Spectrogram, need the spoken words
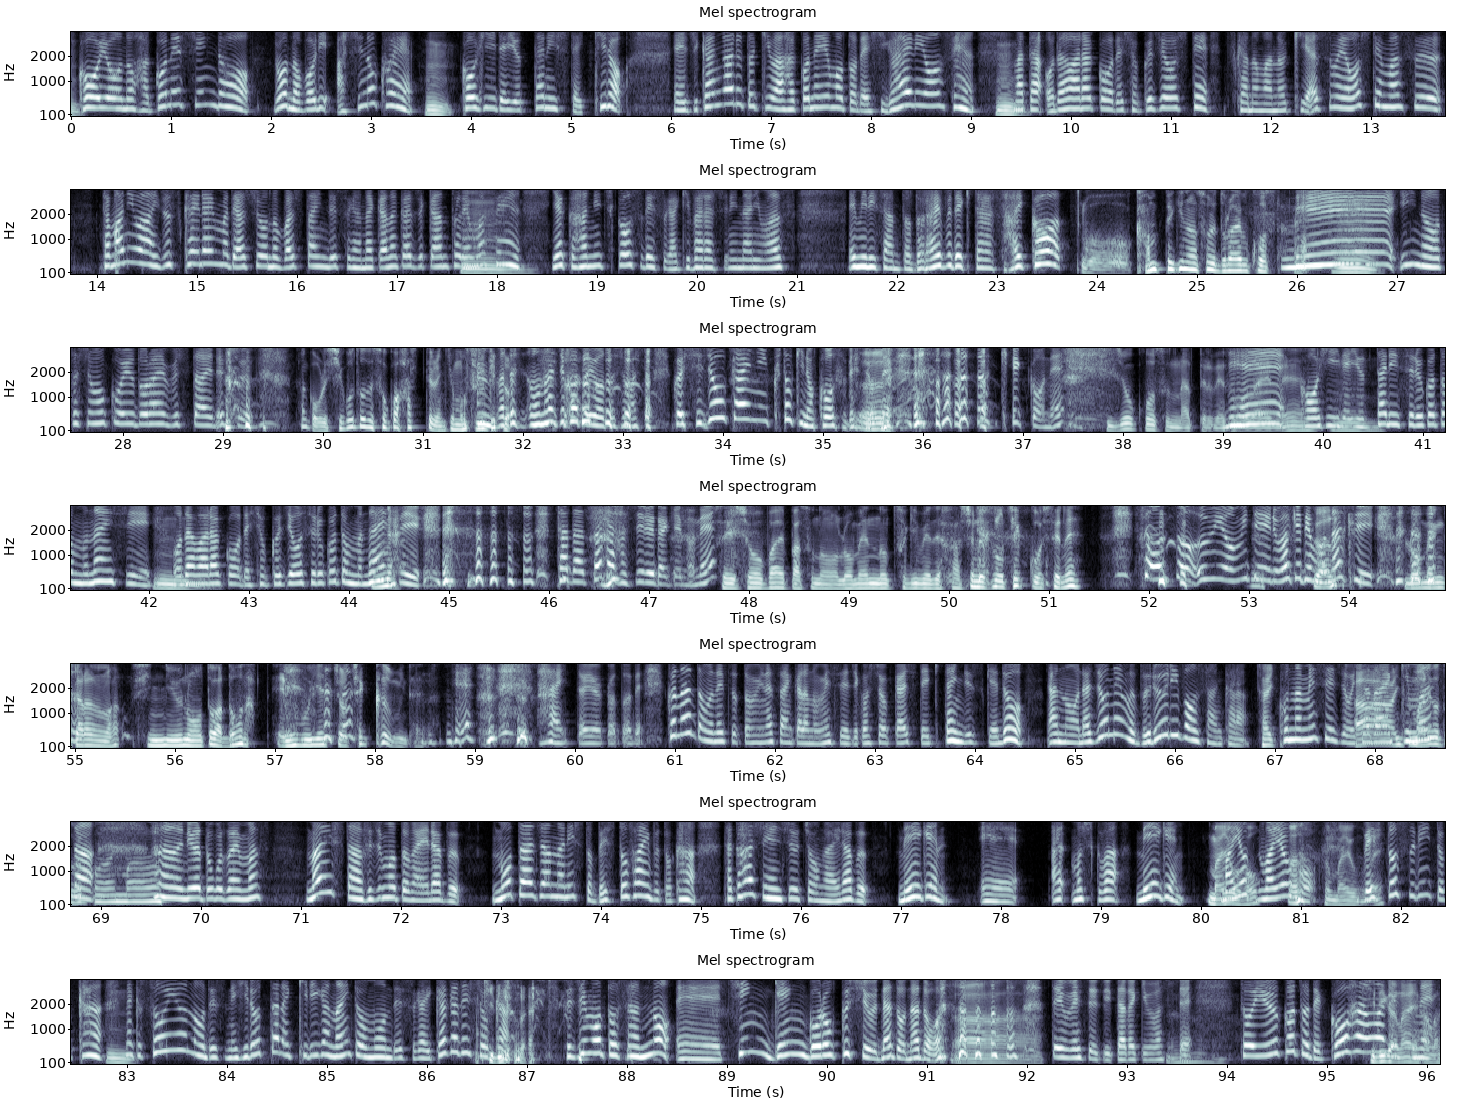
紅葉の箱根新道を登り足の湖へ。うん。コーヒーでゆったりしてキロ、えー時間がある時は箱根湯本で日帰り温泉、うん。また小田原港で食事をして束の間の気休めをしてます。たまには伊豆スカイラインまで足を伸ばしたいんですがなかなか時間取れません、うん。約半日コースですが気晴らしになりますエミリさんとドライブできたら最高。おー完璧なそれドライブコースだね。ねえ、いいな私もこういうドライブしたいです。う んなんか俺仕事でそこ走ってる気もすうんるけど。私同じこと言おうとしました。これ試乗会に行く時のコースですよね。結構ね。市場コースになってるね。ねね。コーヒーでゆったりすることもないし、うん。小田原港で食事をすることもないし、ただただ走るだけのね。西湘バイパスの路面の継ぎ目でハッシュネスのチェックをしてね そうそう海を見ているわけでもなし、路面からの侵入の音はどうだ？NVH をチェックみたいな。ね。はいということでこの後もねちょっと皆さんからのメッセージご紹介していきたいんですけどあのラジオネームブルーリボンさんからはいこんなメッセージをいただきました。ございます。はい、ありがとうございます。マイスター藤本が選ぶモータージャーナリストベスト5とか高橋編集長が選ぶ名言、えーあもしくは名言迷う方？迷う方。迷う方ね。ベスト3とか、うん。なんかそういうのをですね拾ったらキリがないと思うんですがいかがでしょうか？藤本さんの、え言語録集などなど っあていうメッセージいただきましーて、ということで後半はですね。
